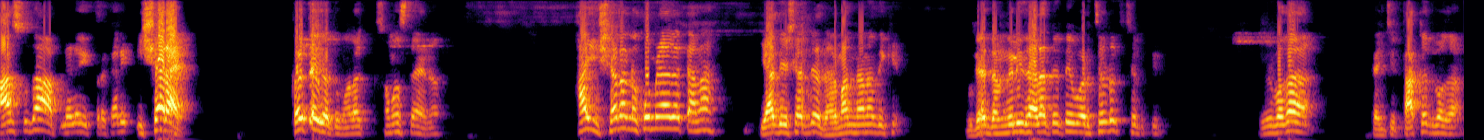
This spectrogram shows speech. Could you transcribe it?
हा सुद्धा आपल्याला एक प्रकारे इशारा आहे. कळतंय का तुम्हाला? समजतंय ना? हा इशारा नको मिळाला त्यांना? या देशातल्या धर्मांधांना देखील. उद्या दंगली झाला तर ते वरचढच ठरतील तुम्ही बघा त्यांची ताकद बघा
